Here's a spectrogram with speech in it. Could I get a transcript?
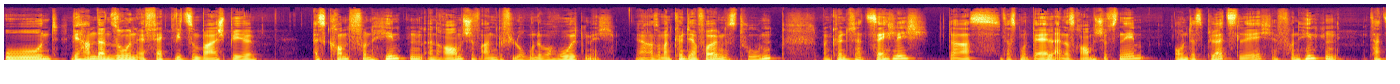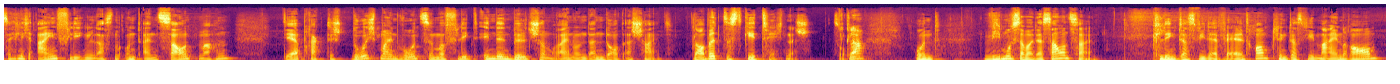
Und wir haben dann so einen Effekt wie zum Beispiel, es kommt von hinten ein Raumschiff angeflogen und überholt mich. Ja, also man könnte ja Folgendes tun. Man könnte tatsächlich das, das Modell eines Raumschiffs nehmen und es plötzlich von hinten tatsächlich einfliegen lassen und einen Sound machen, der praktisch durch mein Wohnzimmer fliegt in den Bildschirm rein und dann dort erscheint. Ich glaube, das geht technisch. So. Klar. Und wie muss aber der Sound sein? Klingt das wie der Weltraum? Klingt das wie mein Raum?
